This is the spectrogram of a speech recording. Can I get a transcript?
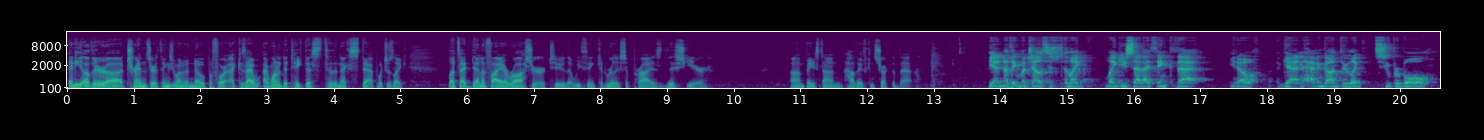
Any other uh, trends or things you wanted to note before? Because I, I wanted to take this to the next step, which was like let's identify a roster or two that we think could really surprise this year um, based on how they've constructed that. Yeah, nothing much else. Is like like you said, I think that you know, again, having gone through like Super Bowl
